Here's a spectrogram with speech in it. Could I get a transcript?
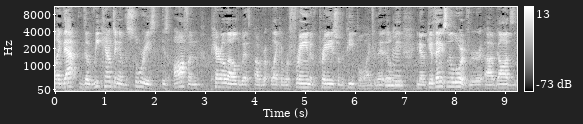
like that the recounting of the stories is often paralleled with a, like a refrain of praise for the people. Like that it'll be you know give thanks to the lord for uh, god's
